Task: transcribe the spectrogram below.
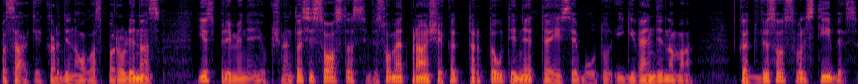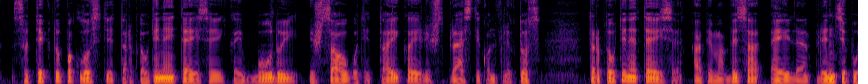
pasakė kardinolas Parolinas. Jis priminė, jog šventasis sostas visuomet prašė, kad tarptautinė teisė būtų įgyvendinama, kad visos valstybės sutiktų paklusti tarptautiniai teisėjai kaip būdui išsaugoti taiką ir išspręsti konfliktus. Tarptautinė teisė apima visą eilę principų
